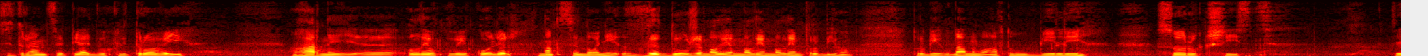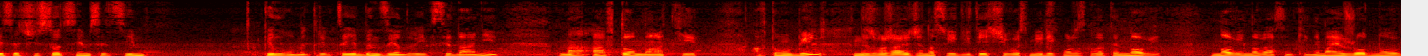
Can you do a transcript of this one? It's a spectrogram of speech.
Citroen c 5 2-літровий. Гарний е, оливковий колір на ксеноні з дуже малим малим малим пробігом. Пробіг в даному автомобілі 46 677 кілометрів. Це є бензиновий в седані на автоматі. Автомобіль, незважаючи на свій 2008 рік, можна сказати, новий. Новий новесенький. Немає жодного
